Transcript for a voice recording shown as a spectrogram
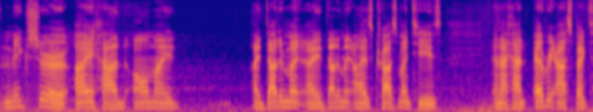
make sure I had all my I dotted my I dotted my I's, crossed my T's, and I had every aspect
